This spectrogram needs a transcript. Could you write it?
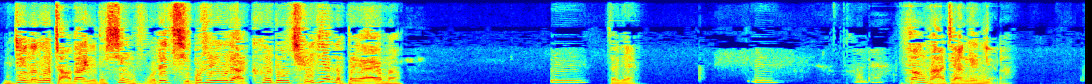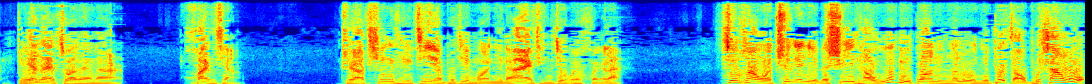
你就能够找到你的幸福？这岂不是有点刻舟求剑的悲哀吗？嗯。再见。嗯，好的。方法讲给你了。别再坐在那儿幻想，只要听一听《今夜不寂寞》，你的爱情就会回来。就算我指给你的是一条无比光明的路，你不走不上路，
